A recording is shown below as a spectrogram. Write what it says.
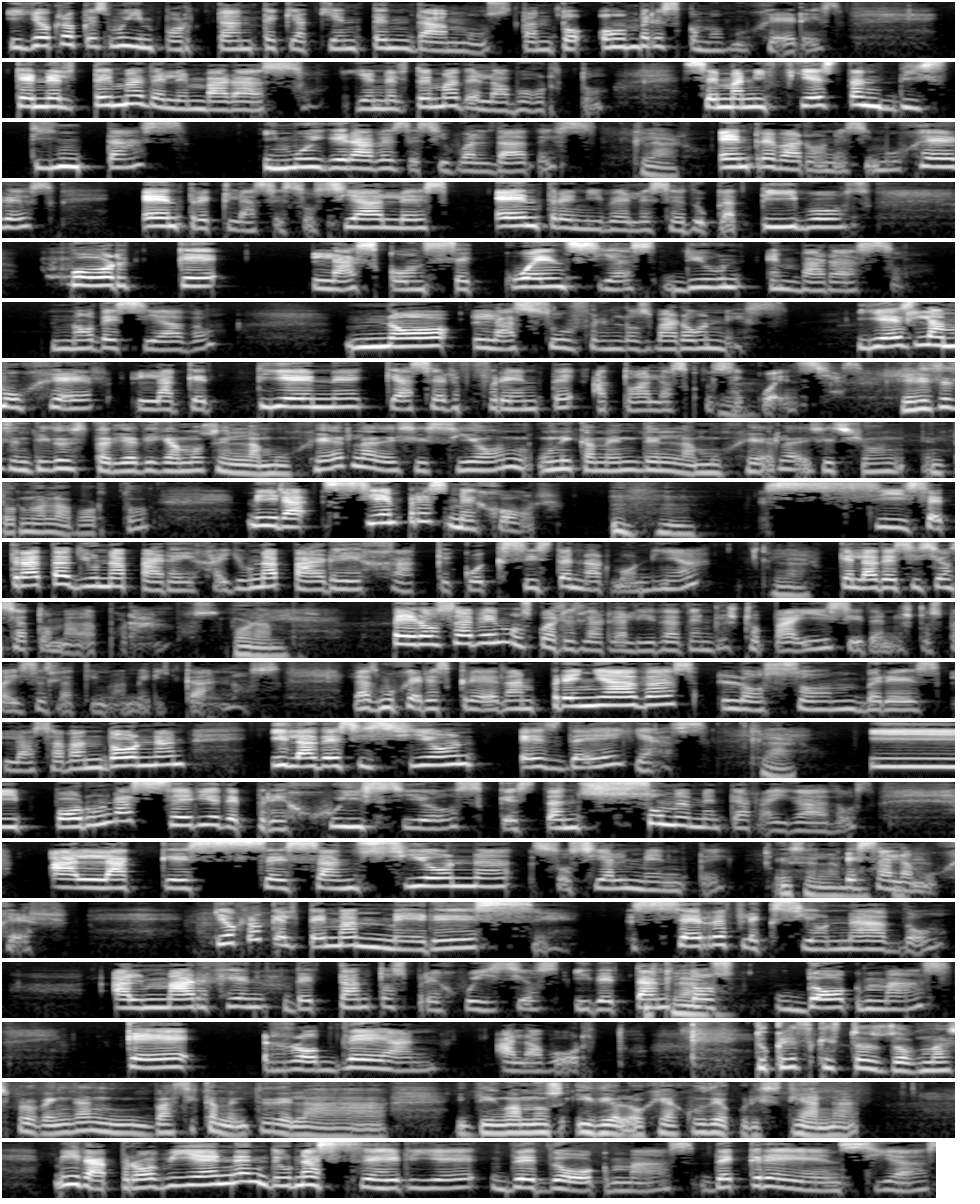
Y yo creo que es muy importante que aquí entendamos, tanto hombres como mujeres, que en el tema del embarazo y en el tema del aborto se manifiestan distintas y muy graves desigualdades claro. entre varones y mujeres, entre clases sociales, entre niveles educativos, porque las consecuencias de un embarazo no deseado no las sufren los varones. Y es la mujer la que tiene que hacer frente a todas las consecuencias. Y en ese sentido estaría, digamos, en la mujer la decisión, únicamente en la mujer la decisión en torno al aborto. Mira, siempre es mejor. Si se trata de una pareja y una pareja que coexiste en armonía, que la decisión sea tomada por ambos. Por ambos. Pero sabemos cuál es la realidad de nuestro país y de nuestros países latinoamericanos. Las mujeres quedan preñadas, los hombres las abandonan y la decisión es de ellas. Claro. Y por una serie de prejuicios que están sumamente arraigados, a la que se sanciona socialmente es a la mujer. Es a la mujer. Yo creo que el tema merece ser reflexionado al margen de tantos prejuicios y de tantos dogmas que rodean al aborto. ¿Tú crees que estos dogmas provengan básicamente de la, digamos, ideología judeocristiana? Mira, provienen de una serie de dogmas, de creencias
